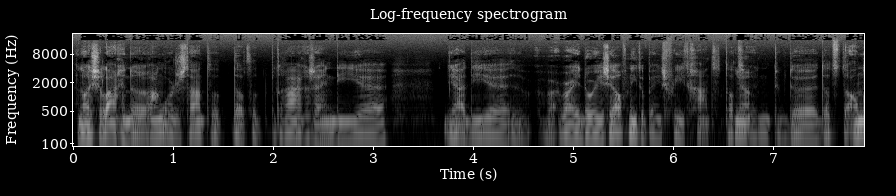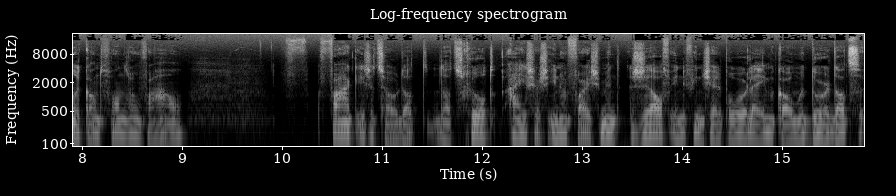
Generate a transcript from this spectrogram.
En als je laag in de rangorde staat, dat, dat het bedragen zijn die, uh, ja, die, uh, waar, je door jezelf niet opeens failliet gaat. Dat, ja. is natuurlijk de, dat is de andere kant van zo'n verhaal. Vaak is het zo dat, dat schuldeisers in een faillissement zelf in de financiële problemen komen. doordat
